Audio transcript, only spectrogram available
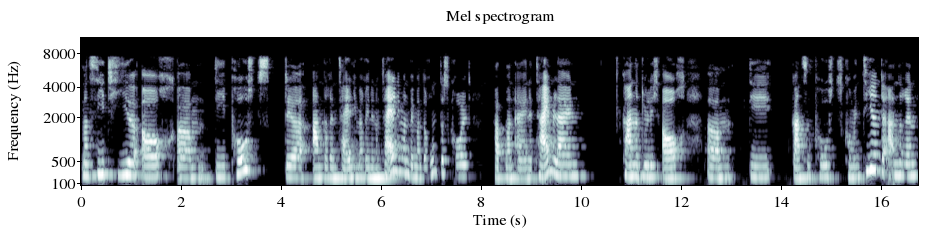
man sieht hier auch ähm, die Posts der anderen Teilnehmerinnen und Teilnehmern. Wenn man da runter scrollt, hat man eine Timeline, kann natürlich auch ähm, die ganzen Posts kommentieren der anderen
